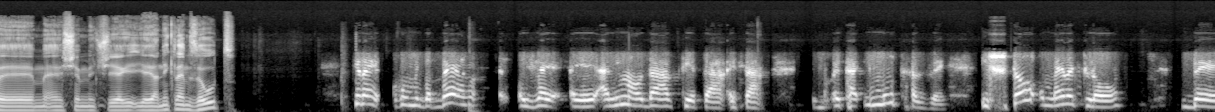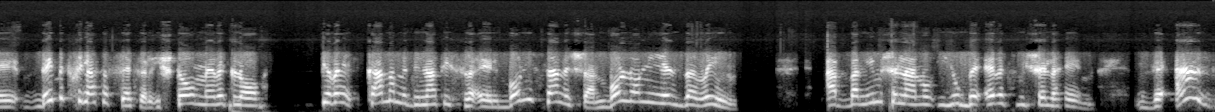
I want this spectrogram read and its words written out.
אה, ש, שיעניק להם זהות? תראה, הוא מדבר, ואני מאוד אהבתי את, ה, את, ה, את העימות הזה. אשתו אומרת לו, ב, די בתחילת הספר, אשתו אומרת לו, תראה, קמה מדינת ישראל, בוא ניסע לשם, בוא לא נהיה זרים. הבנים שלנו יהיו בארץ משלהם. ואז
